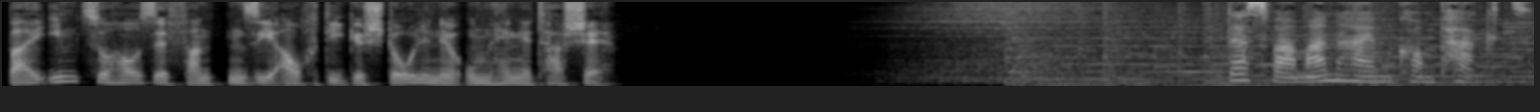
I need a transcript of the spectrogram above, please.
Bei ihm zu Hause fanden sie auch die gestohlene Umhängetasche. Das war Mannheim Kompakt.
